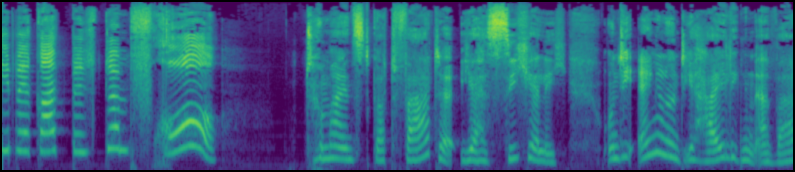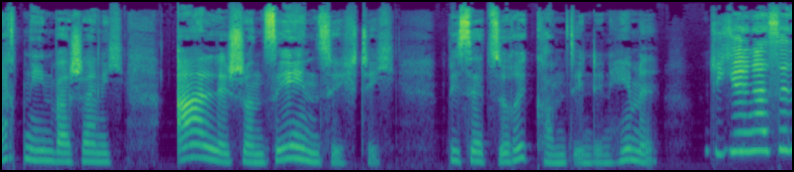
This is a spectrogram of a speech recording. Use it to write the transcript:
liebe Gott bestimmt froh. Du meinst Gott Vater? Ja, sicherlich. Und die Engel und die Heiligen erwarten ihn wahrscheinlich alle schon sehnsüchtig, bis er zurückkommt in den Himmel. Die Jünger sind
